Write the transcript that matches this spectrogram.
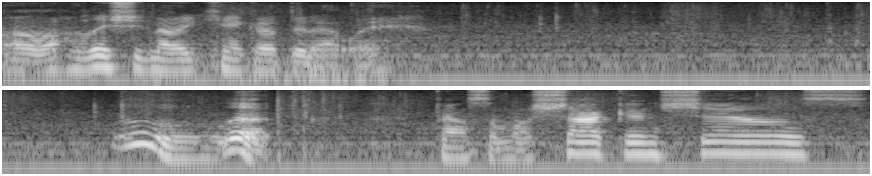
Oh, at least you know you can't go through that way. Ooh, look. Found some more shotgun shells.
